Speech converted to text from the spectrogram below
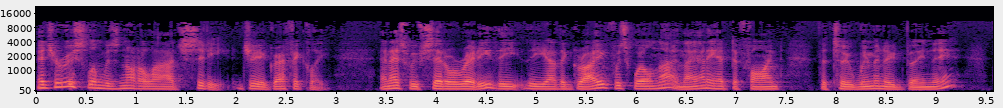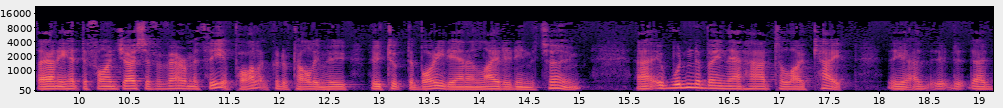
Now, Jerusalem was not a large city geographically, and as we've said already, the, the, uh, the grave was well known. They only had to find the two women who'd been there. They only had to find Joseph of Arimathea. Pilate could have told him who, who took the body down and laid it in the tomb. Uh, it wouldn't have been that hard to locate the, uh, the,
